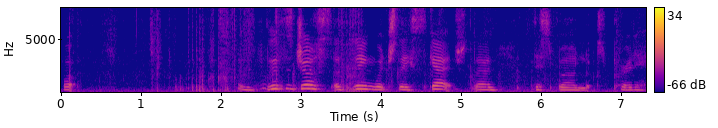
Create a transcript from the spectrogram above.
What? This is just a thing which they sketched. Then this bird looks pretty.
